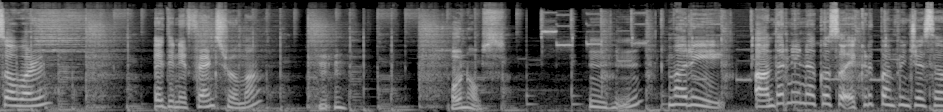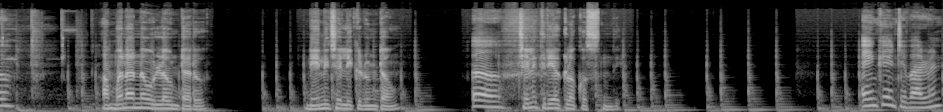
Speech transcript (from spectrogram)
So Varun ఇది నీ ఫ్రెండ్స్ రూమా? ఓన్ హౌస్ మరి అందరినీ నా కోసం ఎక్కడికి పంపించేశావు? అమ్మ నాన్న ఊళ్ళో ఉంటారు. నేను చెల్లి ఇక్కడ ఉంటాం. చెల్లి త్రీ ఓ క్లాక్ వస్తుంది. ఇంకేంటి వరుణ్?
